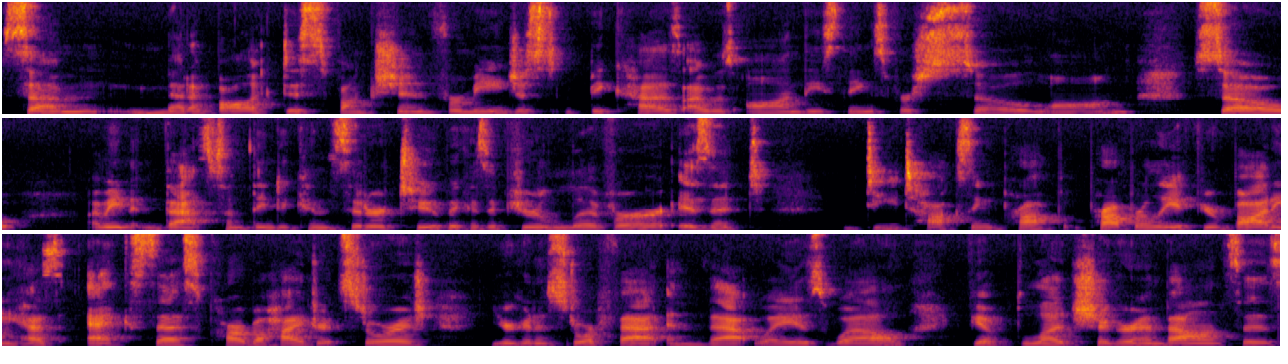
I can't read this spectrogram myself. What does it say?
some metabolic dysfunction for me just because I was on these things for so long. So, I mean, that's something to consider too, because if your liver isn't detoxing prop- properly, if your body has excess carbohydrate storage, you're going to store fat in that way as well. If you have blood sugar imbalances.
